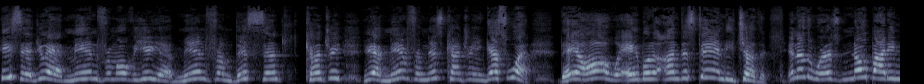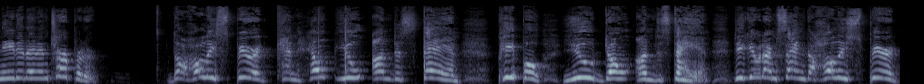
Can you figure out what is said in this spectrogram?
he said, You have men from over here, you have men from this country, you have men from this country, and guess what? They all were able to understand each other. In other words, nobody needed an interpreter. The Holy Spirit can help you understand people you don't understand. Do you get what I'm saying? The Holy Spirit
